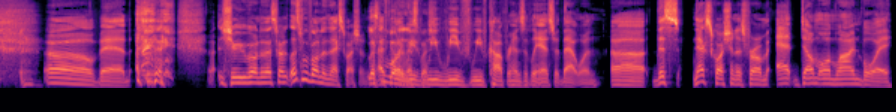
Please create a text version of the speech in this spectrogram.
oh man. Should we move on to the next question? Let's move on to the next question. Let's I move feel on to the next we've, We've, we've we've comprehensively answered that one. Uh, this next question is from at Dumb Online Boy.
